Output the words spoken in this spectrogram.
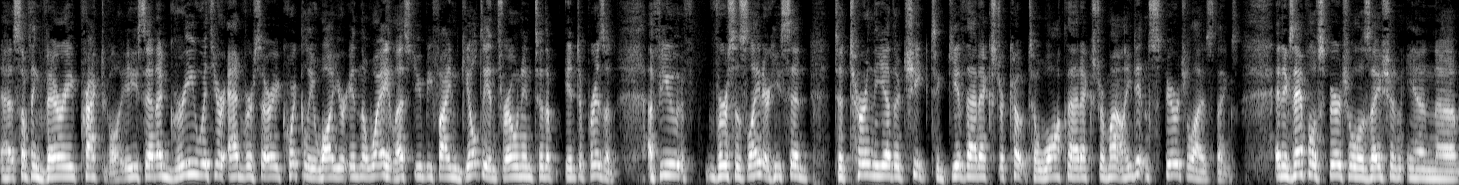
uh, something very practical. He said, "Agree with your adversary quickly while you're in the way, lest you be found guilty and thrown into the into prison." A few verses later, he said to turn the other cheek, to give that extra coat, to walk that extra mile. He didn't spiritualize things. An example of spiritualization in uh,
